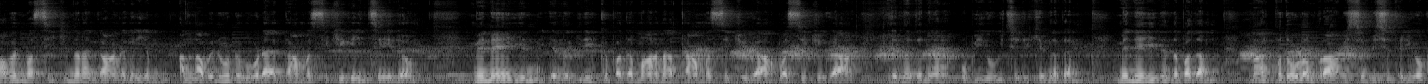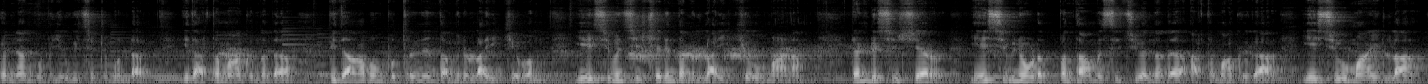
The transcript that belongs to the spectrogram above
അവൻ വസിക്കുന്നിടം കാണുകയും അന്ന് അവനോടുകൂടെ താമസിക്കുകയും ചെയ്തു. മെനേയിൻ എന്ന ഗ്രീക്ക് പദമാണ് താമസിക്കുക വസിക്കുക എന്നതിന് ഉപയോഗിച്ചിരിക്കുന്നത്. മെനേയിൻ എന്ന പദം നാൽപ്പതോളം പ്രാവശ്യം വിശുദ്ധ യോഗന്നാൻ ഉപയോഗിച്ചിട്ടുമുണ്ട്. ഇത് അർത്ഥമാക്കുന്നത് പിതാവും പുത്രനും തമ്മിലുള്ള ഐക്യവും യേശുവും ശിഷ്യരും തമ്മിലുള്ള ഐക്യവുമാണ്. രണ്ട് ശിഷ്യർ യേശുവിനോടൊപ്പം താമസിച്ചു എന്നത് അർത്ഥമാക്കുക യേശുവുമായുള്ള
